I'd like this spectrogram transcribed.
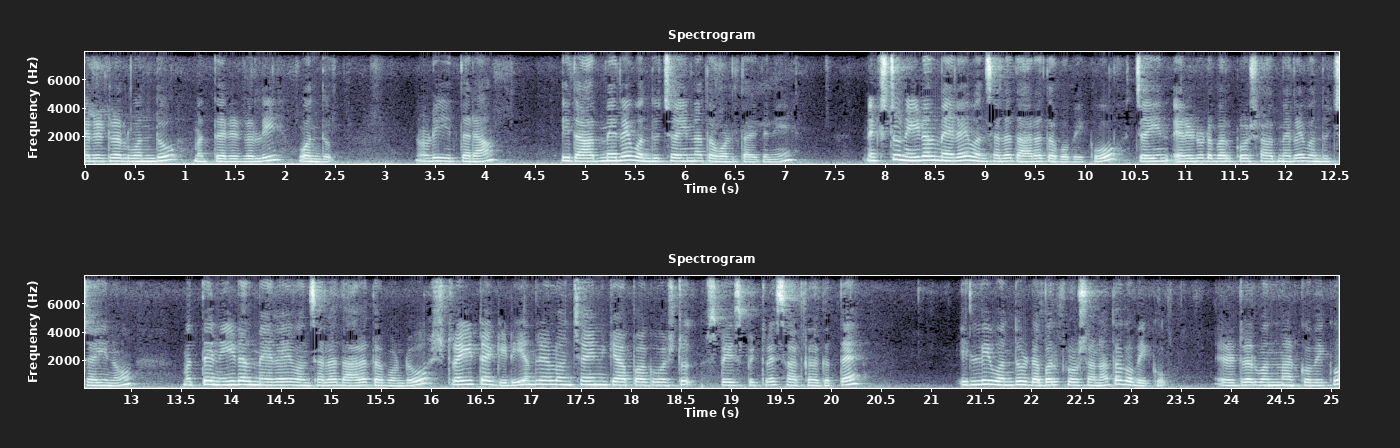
ಎರಡರಲ್ಲಿ ಒಂದು ಮತ್ತೆರಡರಲ್ಲಿ ಒಂದು. ನೋಡಿ ಈ ಥರ ಇದಾದಮೇಲೆ ಒಂದು ಚೈನ ತಗೊಳ್ತಾ ಇದ್ದೀನಿ. ನೆಕ್ಸ್ಟು ನೀಡಲ್ ಮೇಲೆ ಒಂದು ಸಲ ದಾರ ತಗೋಬೇಕು. ಚೈನ್ ಎರಡು ಡಬಲ್ ಕ್ರೋಶ್ ಆದಮೇಲೆ ಒಂದು ಚೈನು ಮತ್ತು ನೀಡಲ್ ಮೇಲೆ ಒಂದು ಸಲ ದಾರ ತಗೊಂಡು ಸ್ಟ್ರೈಟಾಗಿ ಇಡಿ. ಅಂದರೆ ಅಲ್ಲೊಂದು ಚೈನ್ ಗ್ಯಾಪ್ ಆಗುವಷ್ಟು ಸ್ಪೇಸ್ ಬಿಟ್ಟರೆ ಸಾಕಾಗುತ್ತೆ. ಇಲ್ಲಿ ಒಂದು ಡಬಲ್ ಕ್ರೋಶನ ತಗೋಬೇಕು. ಎರಡರಲ್ಲಿ ಒಂದು ಮಾಡ್ಕೋಬೇಕು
